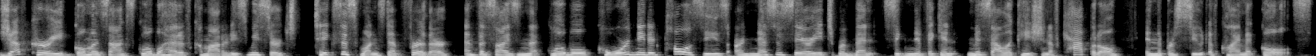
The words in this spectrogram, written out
Jeff Currie, Goldman Sachs Global Head of Commodities Research, takes this one step further, emphasizing that global coordinated policies are necessary to prevent significant misallocation of capital in the pursuit of climate goals.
